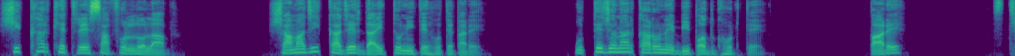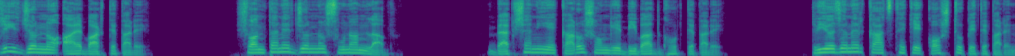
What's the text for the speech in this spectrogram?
শিক্ষার ক্ষেত্রে সাফল্য লাভ। সামাজিক কাজের দায়িত্ব নিতে হতে পারে। উত্তেজনার কারণে বিপদ ঘটতে। পারে, স্ত্রীর জন্য আয় বাড়তে পারে, সন্তানের জন্য সুনাম লাভ, ব্যবসা নিয়ে কারও সঙ্গে বিবাদ ঘটতে পারে, প্রিয়জনের কাছ থেকে কষ্ট পেতে পারেন,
